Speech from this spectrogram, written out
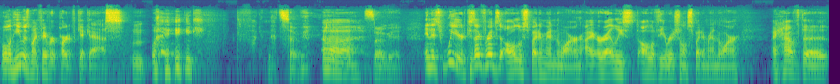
Well, and he was my favorite part of Kick Ass. Mm. Like, Fucking, that's so good. Uh, so good. And it's weird because I've read all of Spider-Man Noir, I, or at least all of the original Spider-Man Noir. I have the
